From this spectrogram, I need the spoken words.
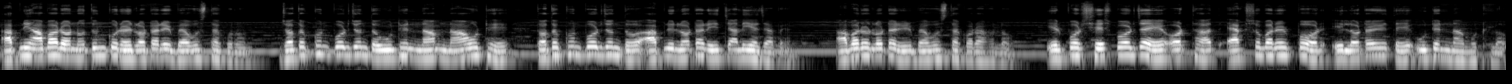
আপনি আবারও নতুন করে লটারির ব্যবস্থা করুন। যতক্ষণ পর্যন্ত উঠের নাম না ওঠে, ততক্ষণ পর্যন্ত আপনি লটারি চালিয়ে যাবেন। আবারও লটারির ব্যবস্থা করা হলো। এরপর শেষ পর্যায়ে অর্থাৎ একশো বারের পর এই লটারিতে উটের নাম উঠল।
